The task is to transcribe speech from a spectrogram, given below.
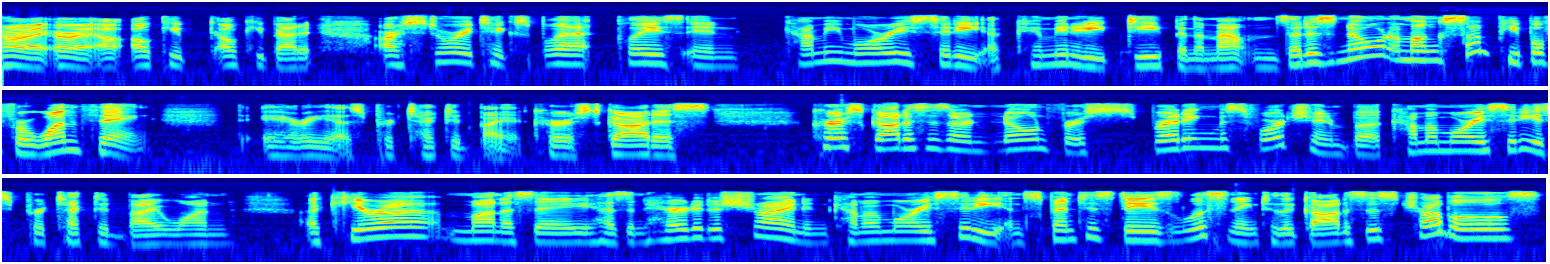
all right. All right, I'll, I'll keep. I'll keep at it. Our story takes pla- place in Kamimori City, a community deep in the mountains that is known among some people for one thing: the area is protected by a cursed goddess. Cursed goddesses are known for spreading misfortune, but Kamamori City is protected by one. Akira Manase has inherited a shrine in Kamamori City and spent his days listening to the goddess's troubles.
